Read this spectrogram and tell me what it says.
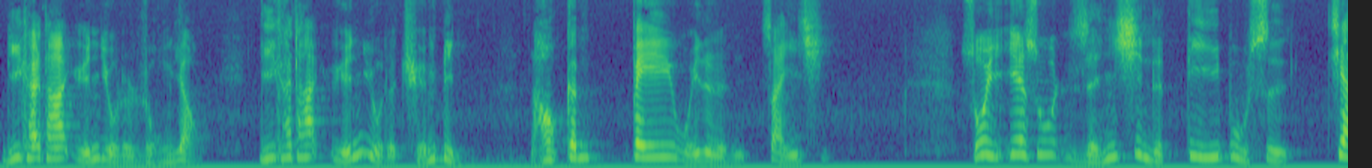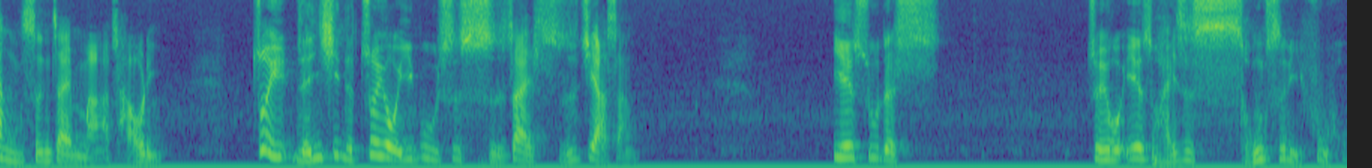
离开他原有的荣耀，离开他原有的权柄，然后跟。卑微的人在一起，所以耶稣人性的第一步是降生在马槽里，最人性的最后一步是死在石架上。耶稣的死，最后耶稣还是从死里复活。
